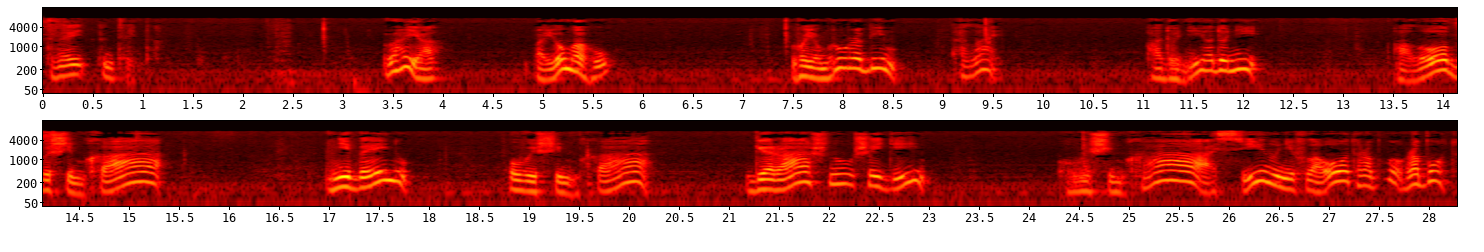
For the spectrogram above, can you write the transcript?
22. Waya, bayom rabim, elai, Adoni, Adoni, Alo, Beshimcha, Nibeinu, Uvishimcha, Gerashnu, Shedim, Uvishimcha, Asinu, Niflaot, Rabot.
